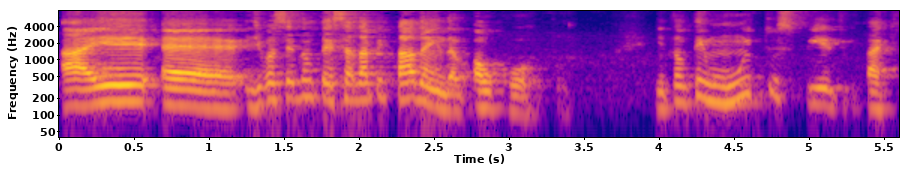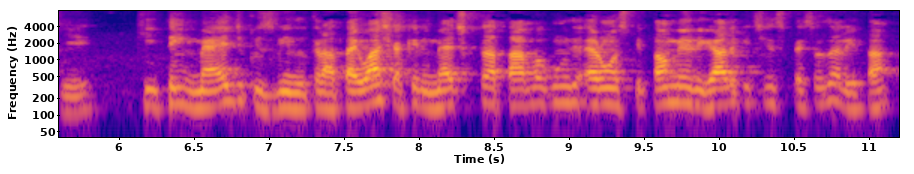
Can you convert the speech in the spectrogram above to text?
Aí, é, de você não ter se adaptado ainda ao corpo. Então, tem muito espírito que está aqui, que tem médicos vindo tratar. Eu acho que aquele médico tratava, algum, era um hospital meio ligado que tinha as pessoas ali, tá?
